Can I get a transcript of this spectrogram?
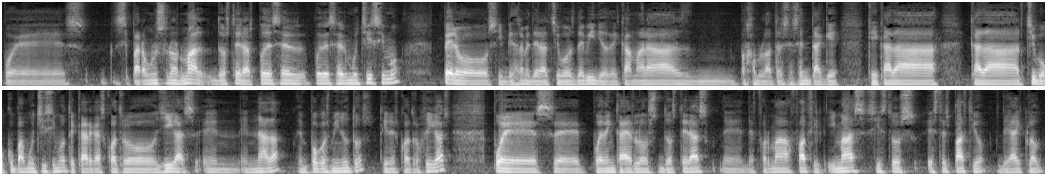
pues si para un uso normal dos teras puede ser, puede ser muchísimo, pero si empiezas a meter archivos de vídeo de cámaras, por ejemplo la 360, que, que cada, cada archivo ocupa muchísimo, te cargas 4 gigas en, en nada, en pocos minutos, tienes 4 gigas, pues eh, pueden caer los dos teras eh, de forma fácil. Y más si estos, este espacio de iCloud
